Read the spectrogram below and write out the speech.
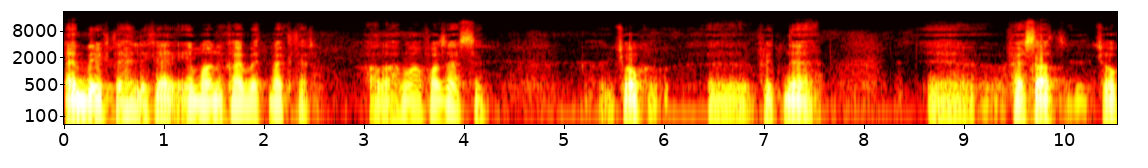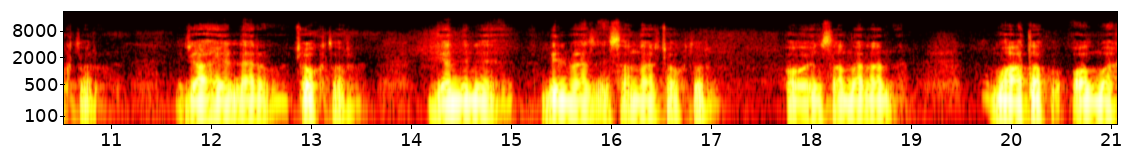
En büyük tehlike imanı kaybetmektir. Allah muhafaza etsin. Çok e, fitne, e, fesat çoktur. Cahiller çoktur. Kendini bilmez insanlar çoktur. O insanlarla muhatap olmak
